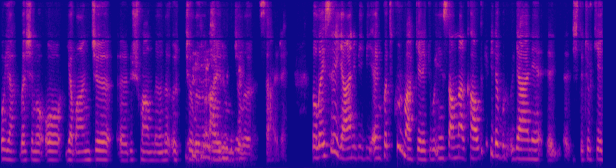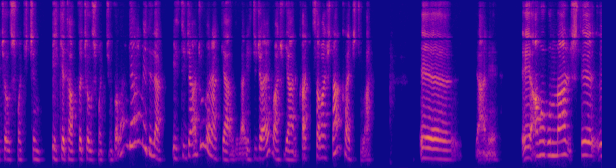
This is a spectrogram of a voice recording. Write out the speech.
O yaklaşımı, o yabancı e, düşmanlığını, ırkçılığı, ayrımcılığı vesaire. Dolayısıyla yani bir, bir empati kurmak gerekiyor. Bu insanlar kaldı ki bir de bu, yani e, işte Türkiye'ye çalışmak için, ilk etapta çalışmak için falan gelmediler. İlticacı olarak geldiler. İlticaya baş, yani kaç, savaştan kaçtılar. Ee, yani e, ama bunlar işte e,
